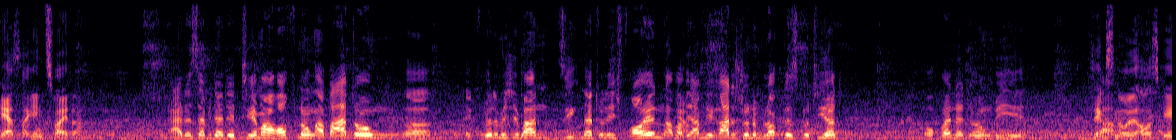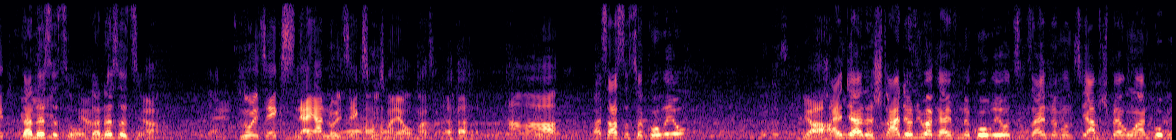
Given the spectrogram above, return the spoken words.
Erster gegen Zweiter. Ja, das ist ja wieder das Thema Hoffnung, Erwartung. Äh, Ich würde mich über einen Sieg natürlich freuen, aber Ja. wir haben hier gerade schon im Blog diskutiert, auch wenn es irgendwie, 6-0 ausgeht. für dann ist es so, Ja. dann ist es so. Ja. 0-6, naja, 0-6 muss man ja auch mal sagen. Aber Was sagst du zur Choreo? ja, Scheint ja eine stadionübergreifende Choreo zu sein, wenn wir uns die Absperrung angucken.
